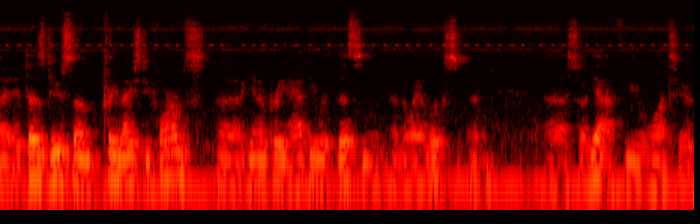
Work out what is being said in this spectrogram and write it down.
uh, it does do some pretty nice deforms. Uh, again, I'm pretty happy with this and, and the way it looks. And uh, so yeah, if you want to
